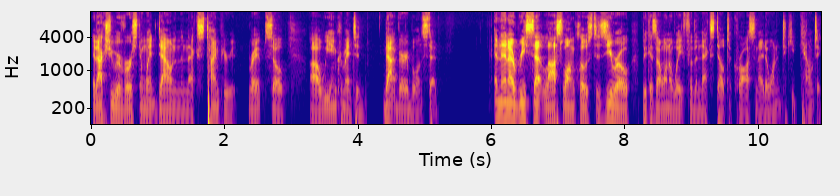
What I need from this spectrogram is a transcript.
it actually reversed and went down in the next time period, right? So uh, we incremented that variable instead. And then I reset last long close to zero because I want to wait for the next delta cross and I don't want it to keep counting.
